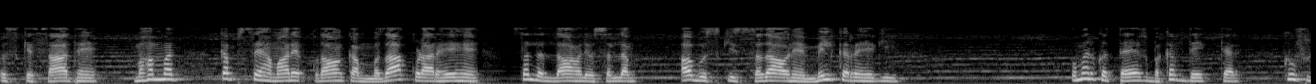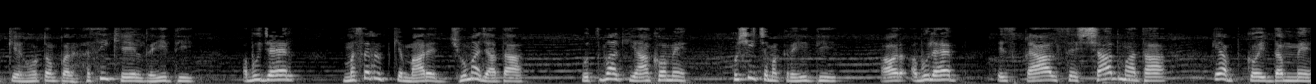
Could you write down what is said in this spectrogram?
اس کے ساتھ ہیں۔ محمد کب سے ہمارے خداؤں کا مذاق اڑا رہے ہیں۔ صلی اللہ علیہ وسلم، اب اس کی سزا انہیں مل کر رہے گی۔ عمر کو تیغ بکف دیکھ کر کفر کے ہوٹوں پر ہنسی کھیل رہی تھی۔ ابو جہل مسرت کے مارے جھوما جاتا اتبا کی آنکھوں میں خوشی چمک رہی تھی اور ابو لہب اس خیال سے شادماں تھا کہ اب کوئی دم میں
